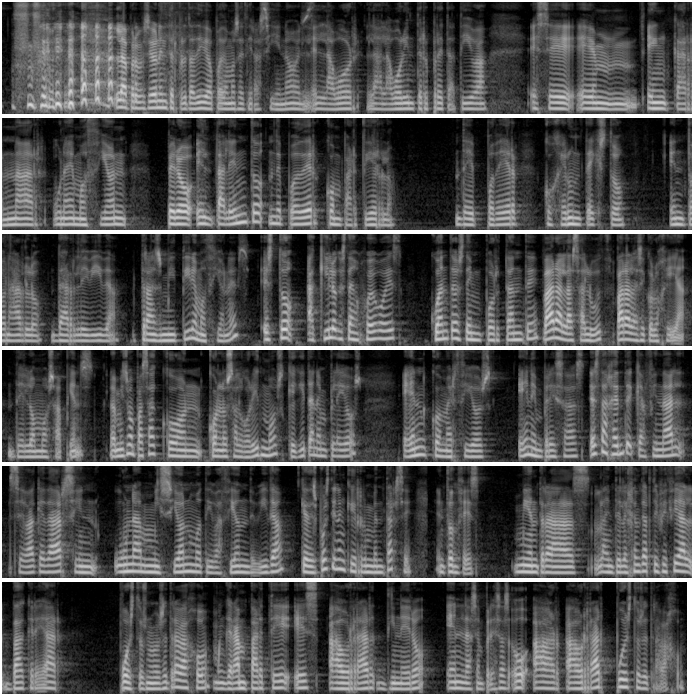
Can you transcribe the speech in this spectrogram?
la profesión interpretativa, podemos decir así, ¿no? El labor, la labor interpretativa, ese em, encarnar una emoción, pero el talento de poder compartirlo, de poder coger un texto, entonarlo, darle vida, transmitir emociones. Esto aquí lo que está en juego es cuánto es de importante para la salud, para la psicología del Homo sapiens. Lo mismo pasa con, con los algoritmos que quitan empleos en comercios, en empresas. Esta gente que al final se va a quedar sin una misión, motivación de vida, que después tienen que reinventarse. Entonces, mientras la inteligencia artificial va a crear puestos nuevos de trabajo, gran parte es ahorrar dinero en las empresas o ahor- ahorrar puestos de trabajo.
